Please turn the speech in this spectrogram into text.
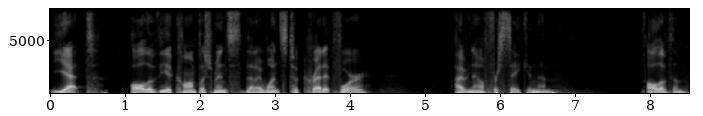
Yet, all of the accomplishments that I once took credit for, I've now forsaken them. All of them.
